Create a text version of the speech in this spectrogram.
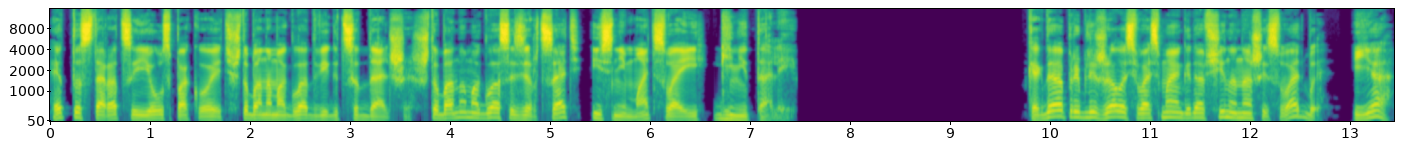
это стараться ее успокоить, чтобы она могла двигаться дальше, чтобы она могла созерцать и снимать свои гениталии. Когда приближалась восьмая годовщина нашей свадьбы, я,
